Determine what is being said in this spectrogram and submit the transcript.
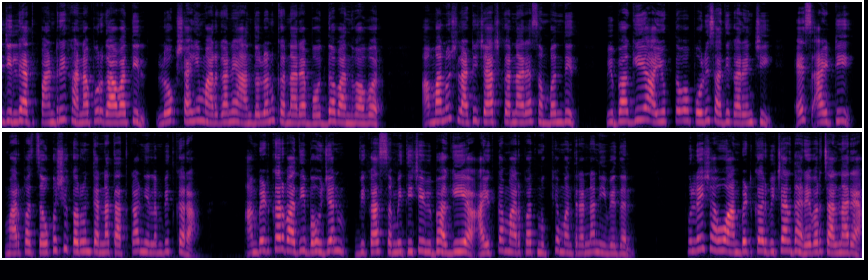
जिल्ह्यात पांढरी खानापूर गावातील लोकशाही मार्गाने आंदोलन करणाऱ्या बौद्ध बांधवावर अमानुष लाठीचार्ज करणाऱ्या संबंधित विभागीय आयुक्त व पोलीस अधिकाऱ्यांची एस आय टी मार्फत चौकशी करून त्यांना तात्काळ निलंबित करा. आंबेडकरवादी बहुजन विकास समितीचे विभागीय आयुक्तामार्फत मुख्यमंत्र्यांना निवेदन. फुले शाहू आंबेडकर विचारधारेवर चालणाऱ्या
